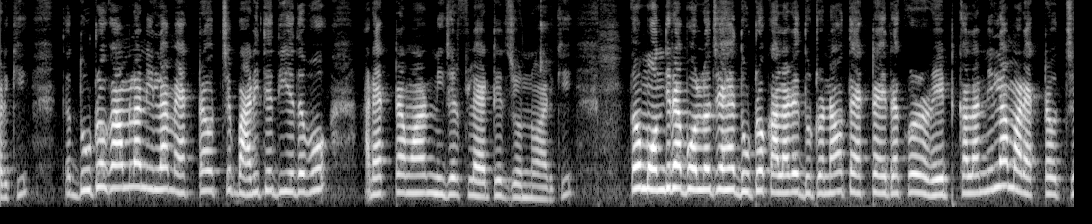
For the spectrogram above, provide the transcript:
আর কি। তা দুটো গামলা নিলাম। একটা হচ্ছে বাড়িতে দিয়ে দেবো, আর একটা আমার নিজের ফ্ল্যাটের জন্য আর কি। তো মন্দিরা বলল যে হ্যাঁ দুটো কালারে দুটো নাও। তো একটা এটা করে রেড কালার নিলাম আর একটা হচ্ছে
